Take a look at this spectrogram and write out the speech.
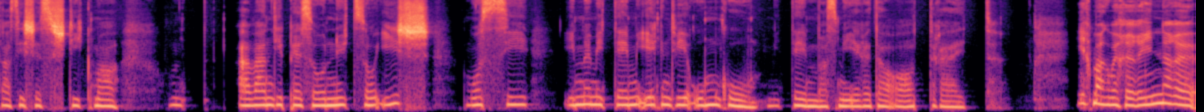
Das ist ein Stigma. Und auch wenn die Person nicht so ist, muss sie immer mit dem irgendwie umgehen, mit dem, was mir ihr da antreibt. Ich mag mich erinnern,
